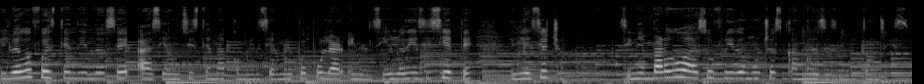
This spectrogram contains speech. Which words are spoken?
y luego fue extendiéndose hacia un sistema comercial muy popular en el siglo XVII y XVIII. Sin embargo, ha sufrido muchos cambios desde entonces.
